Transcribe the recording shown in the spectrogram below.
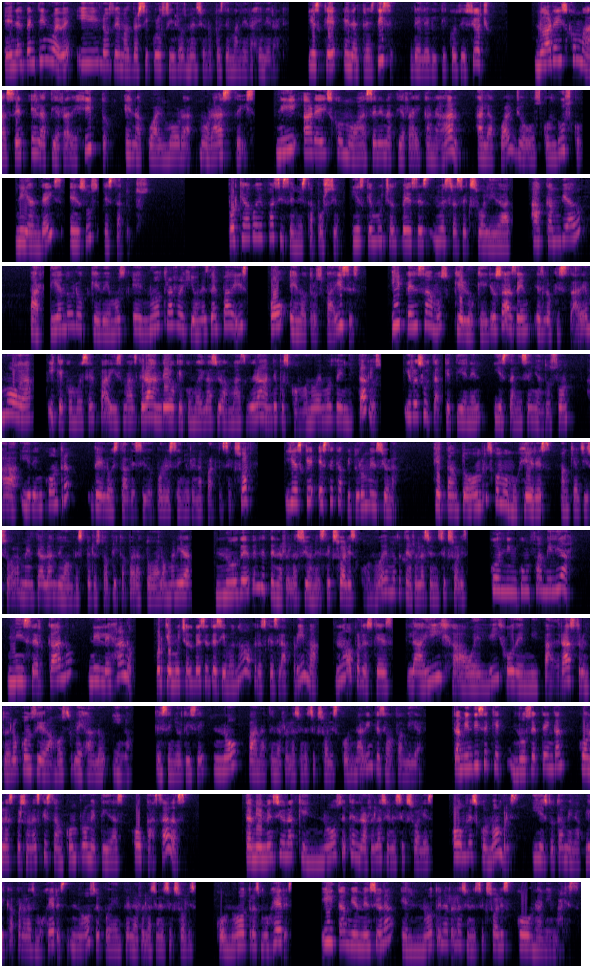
en el 29 y los demás versículos sí los menciono pues de manera general. Y es que en el 3 dice, de Levíticos 18, no haréis como hacen en la tierra de Egipto, en la cual mora, morasteis, ni haréis como hacen en la tierra de Canaán, a la cual yo os conduzco, ni andéis en sus estatutos. ¿Por qué hago énfasis en esta porción? Y es que muchas veces nuestra sexualidad ha cambiado partiendo lo que vemos en otras regiones del país o en otros países. Y pensamos que lo que ellos hacen es lo que está de moda y que como es el país más grande o que como es la ciudad más grande, pues cómo no hemos de imitarlos y resulta que tienen y están enseñando son a ir en contra de lo establecido por el Señor en la parte sexual. Y es que este capítulo menciona que tanto hombres como mujeres, aunque allí solamente hablan de hombres, pero esto aplica para toda la humanidad, no deben de tener relaciones sexuales o no debemos de tener relaciones sexuales con ningún familiar, ni cercano ni lejano, porque muchas veces decimos, no, pero es que es la prima, no, pero es que es la hija o el hijo de mi padrastro, entonces lo consideramos lejano y no. El Señor dice, no van a tener relaciones sexuales con nadie que sea un familiar. También dice que no se tengan con las personas que están comprometidas o casadas. También menciona que no se tendrá relaciones sexuales hombres con hombres, y esto también aplica para las mujeres. No se pueden tener relaciones sexuales con otras mujeres. Y también menciona el no tener relaciones sexuales con animales.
